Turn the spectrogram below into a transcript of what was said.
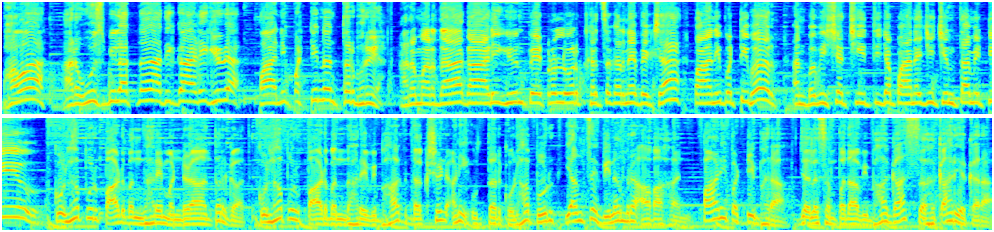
भावा अरे ऊस बिलात आधी गाडी घेऊया. पाणी पट्टी नंतर भरूया. अरे मर्दा गाडी घेऊन पेट्रोलवर खर्च करण्यापेक्षा पाणीपट्टी भर आणि भविष्यात शेतीच्या पाण्याची चिंता मिटीव कोल्हापूर पाटबंधारे मंडळांतर्गत कोल्हापूर पाटबंधारे विभाग दक्षिण आणि उत्तर कोल्हापूर यांचे विनम्र आवाहन. पाणीपट्टी भरा जलसंपदा विभागास सहकार्य करा.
